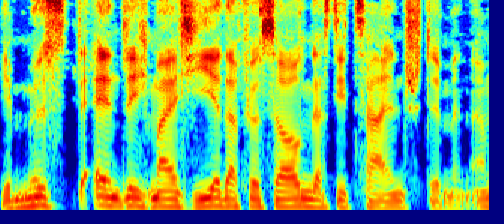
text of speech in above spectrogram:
Ihr müsst endlich mal hier dafür sorgen, dass die Zahlen stimmen. Ja.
